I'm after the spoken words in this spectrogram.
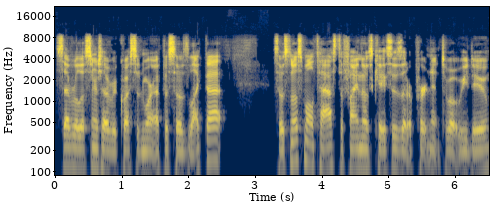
Several listeners have requested more episodes like that. So it's no small task to find those cases that are pertinent to what we do.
